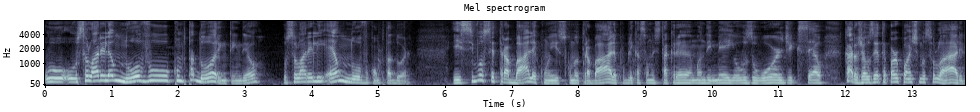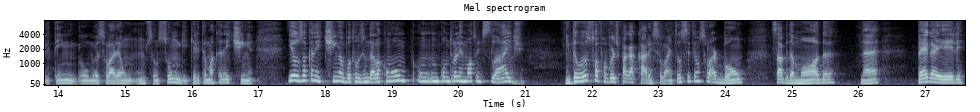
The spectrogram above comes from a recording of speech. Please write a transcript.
o, o celular, ele é um novo computador, entendeu? O celular, ele é um novo computador. E se você trabalha com isso, como eu trabalho, publicação no Instagram, manda e-mail, uso Word, Excel. Cara, eu já usei até PowerPoint no meu celular. Ele tem. O meu celular é um, um Samsung que ele tem uma canetinha. E eu uso a canetinha, o botãozinho dela, como um, um, controle remoto de slide. Então eu sou a favor de pagar caro em celular. Então você tem um celular bom, sabe, da moda, né? Pega ele,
